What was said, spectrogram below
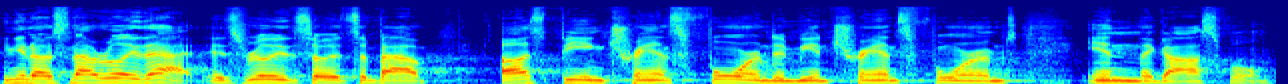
You know, it's not really that. It's really, so it's about us being transformed and being transformed in the gospel.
